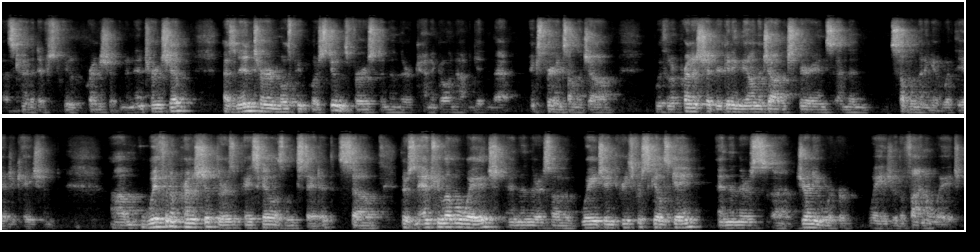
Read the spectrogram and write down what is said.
That's kind of the difference between an apprenticeship and an internship. As an intern, most people are students first, and then they're kind of going out and getting that experience on the job. With an apprenticeship, you're getting the on-the-job experience and then supplementing it with the education. Um, with an apprenticeship, there is a pay scale, as Luke stated. So there's an entry level wage, and then there's a wage increase for skills gain, and then there's a journey worker wage or the final wage.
